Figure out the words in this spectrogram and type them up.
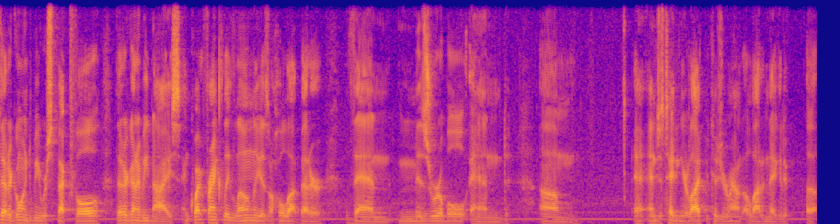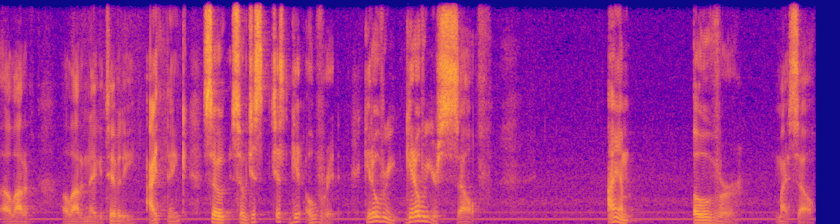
that are going to be respectful, that are going to be nice, and quite frankly, lonely is a whole lot better than miserable and um, and, just hating your life because you're around a lot of negative, uh, a lot of a lot of negativity. I think so. So just just get over it. Get over get over yourself I am over myself.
